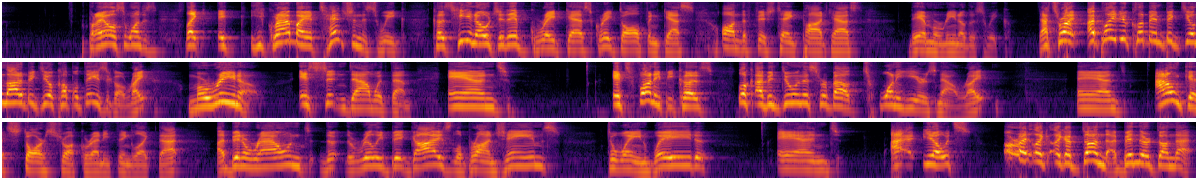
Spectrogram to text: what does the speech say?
but I also wanted to, like, it, he grabbed my attention this week because he and OJ, they have great guests, great Dolphin guests on the Fish Tank podcast. They have Marino this week. That's right. I played you clip in Big Deal, Not a Big Deal a couple days ago, right? Marino is sitting down with them. And it's funny because Look, I've been doing this for about 20 years now, right? And I don't get starstruck or anything like that. I've been around the, the really big guys, LeBron James, Dwyane Wade, and I, you know, it's all right. Like, like I've done that. I've been there, done that.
